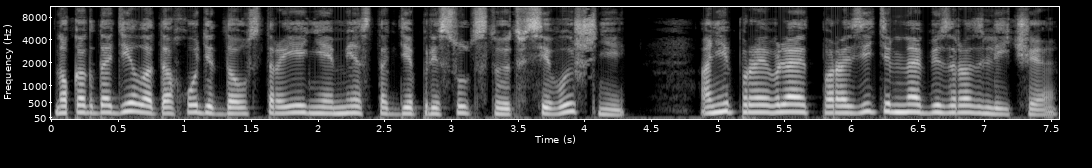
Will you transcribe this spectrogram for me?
Но когда дело доходит до устроения места, где присутствует Всевышний, они проявляют поразительное безразличие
